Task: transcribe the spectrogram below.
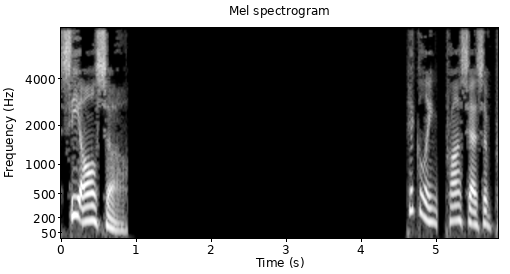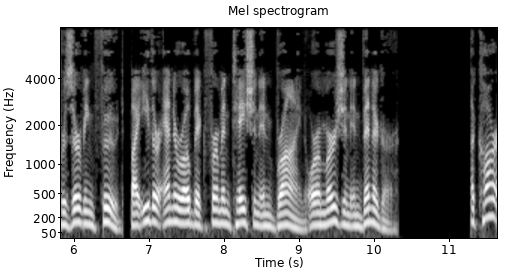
See also Pickling – process of preserving food, by either anaerobic fermentation in brine or immersion in vinegar Achar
